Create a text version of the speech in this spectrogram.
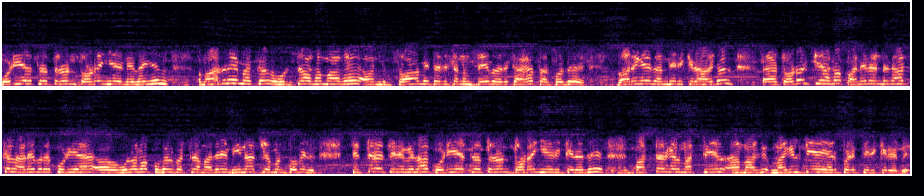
கொடியேற்றத்துடன் தொடங்கிய நிலையில் மதுரை மக்கள் உற்சாகமாக சுவாமி தரிசனம் செய்வதற்காக தற்போது வருகை தந்திருக்கிறார்கள். தொடர்ச்சியாக பன்னிரண்டு நாட்கள் நடைபெறக்கூடிய உலக புகழ்பெற்ற மதுரை மீனாட்சி அம்மன் கோவில் சித்திரை திருவிழா கொடியேற்றத்துடன் தொடங்கி இருக்கிறது பக்தர்கள் மத்தியில் மகிழ்ச்சியை ஏற்படுத்தி இருக்கிறது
